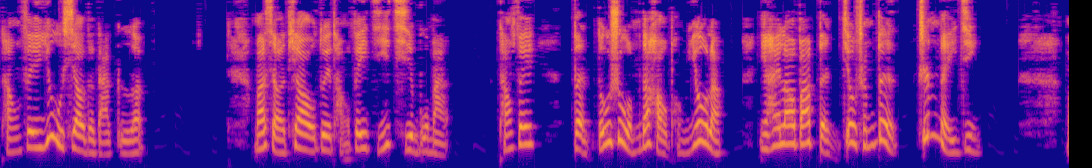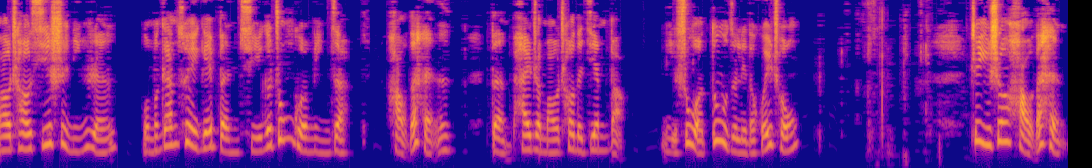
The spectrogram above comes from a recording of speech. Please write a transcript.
唐飞又笑得打嗝。马小跳对唐飞极其不满。唐飞，本都是我们的好朋友了，你还老把本叫成笨，真没劲。毛超息事宁人，我们干脆给本取一个中国名字，好得很。本拍着毛超的肩膀：“你是我肚子里的蛔虫。”这一声好得很，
